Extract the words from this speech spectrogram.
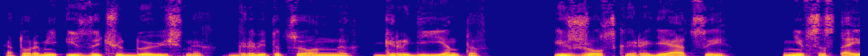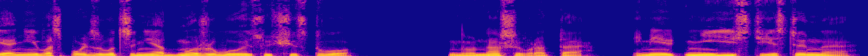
которыми из-за чудовищных гравитационных градиентов и жесткой радиации не в состоянии воспользоваться ни одно живое существо. Но наши врата имеют не естественное,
